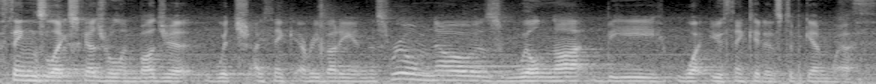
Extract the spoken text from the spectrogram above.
things like schedule and budget, which I think everybody in this room knows will not be what you think it is to begin with?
